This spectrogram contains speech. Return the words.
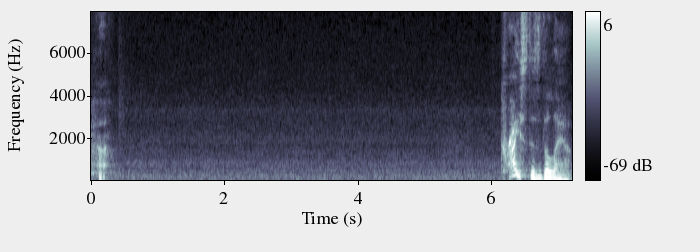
Huh. Christ is the lamb.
